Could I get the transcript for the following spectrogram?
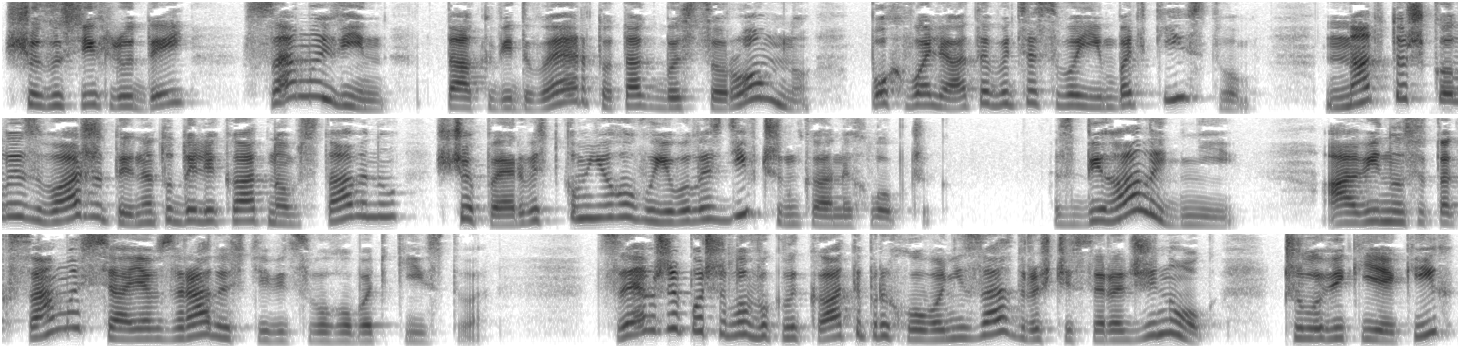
що з усіх людей саме він так відверто, так безсоромно похвалятиметься своїм батьківством, надто ж коли зважити на ту делікатну обставину, що первістком його виявилась дівчинка, а не хлопчик. Збігали дні, а він усе так само сяяв з радості від свого батьківства. Це вже почало викликати приховані заздрощі серед жінок, чоловіки яких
